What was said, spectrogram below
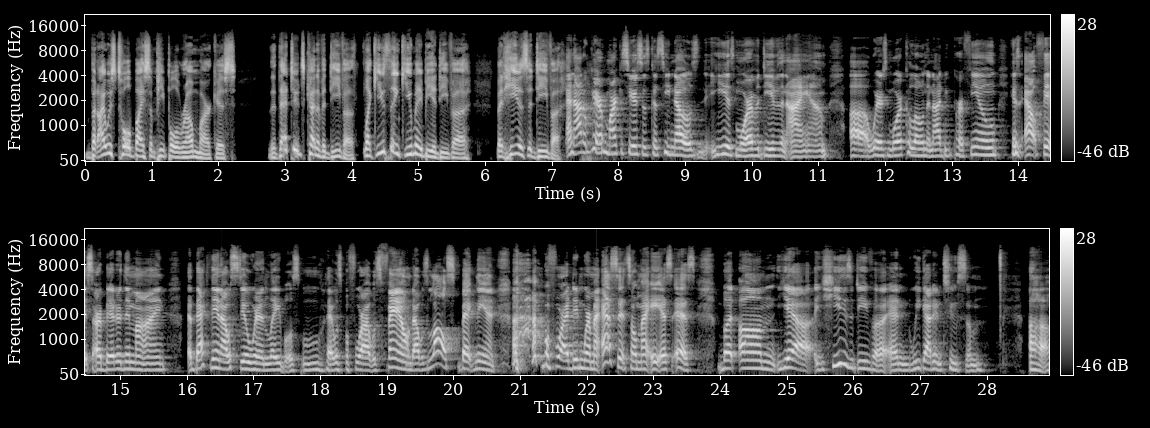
But I was told by some people around Marcus that that dude's kind of a diva. Like you think you may be a diva, but he is a diva. And I don't care if Marcus hears this because he knows he is more of a diva than I am. Uh, wears more cologne than I do perfume. His outfits are better than mine. Uh, back then, I was still wearing labels. Ooh, that was before I was found. I was lost back then. before I didn't wear my assets on my ASS. But um, yeah, he's a diva, and we got into some uh,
